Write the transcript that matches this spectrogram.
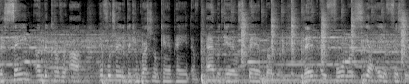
the same undercover op infiltrated the congressional campaign of Abigail Spanberger, then a former CIA official,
